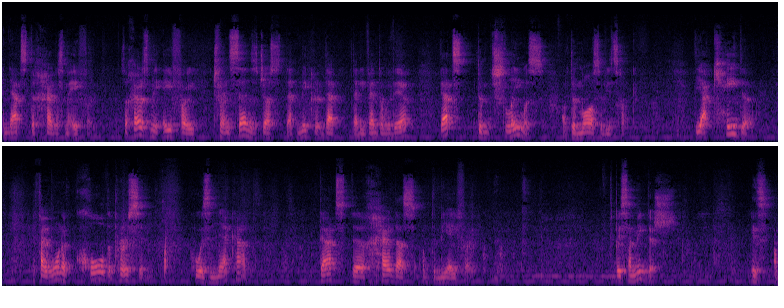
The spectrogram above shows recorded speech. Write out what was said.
and that's the Cheres Me'ephon. So Cheres Me'efoi transcends just that mikra, that, that event over there. That's the shlemus of the Mos of Yitzchak. The Akedah, if I want to call the person who is nekat, that's the cherdas of the Me'efoi. The Beis Hamikdash is a,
